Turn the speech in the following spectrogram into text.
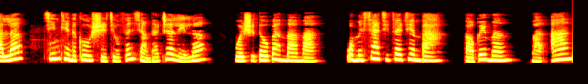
好了，今天的故事就分享到这里了。我是豆瓣妈妈，我们下期再见吧，宝贝们，晚安。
